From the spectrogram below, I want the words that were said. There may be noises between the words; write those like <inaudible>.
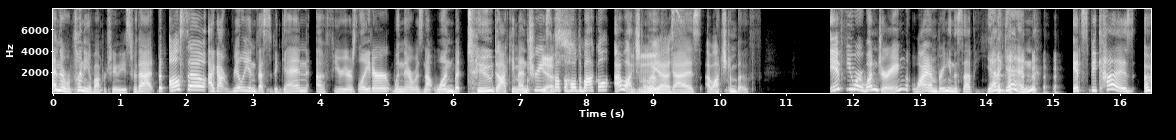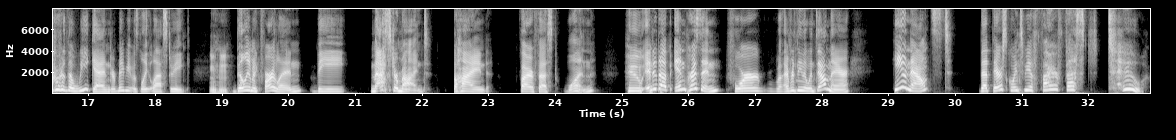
And there were plenty of opportunities for that. But also, I got really invested again a few years later when there was not one, but two documentaries Yes. about the whole debacle. I watched Mhm. them Oh, both, yes. guys. I watched them both. If you are wondering why I'm bringing this up yet again, <laughs> it's because over the weekend, or maybe it was late last week, Mhm. Billy McFarland, the mastermind behind Fyre Fest 1, who ended up in prison for everything that went down there, he announced that there's going to be a Fyre Fest 2.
